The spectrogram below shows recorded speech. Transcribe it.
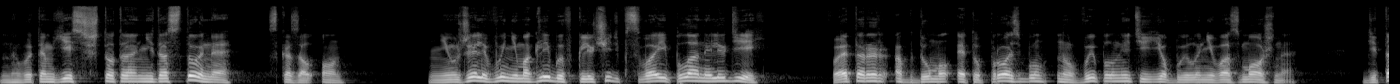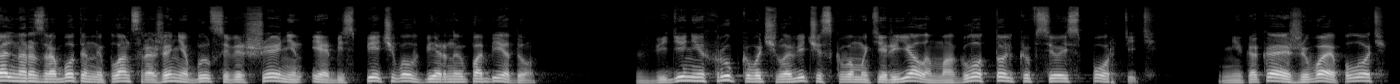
«Но в этом есть что-то недостойное», — сказал он. «Неужели вы не могли бы включить в свои планы людей?» Феттерер обдумал эту просьбу, но выполнить ее было невозможно. Детально разработанный план сражения был совершенен и обеспечивал верную победу. Введение хрупкого человеческого материала могло только все испортить. Никакая живая плоть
